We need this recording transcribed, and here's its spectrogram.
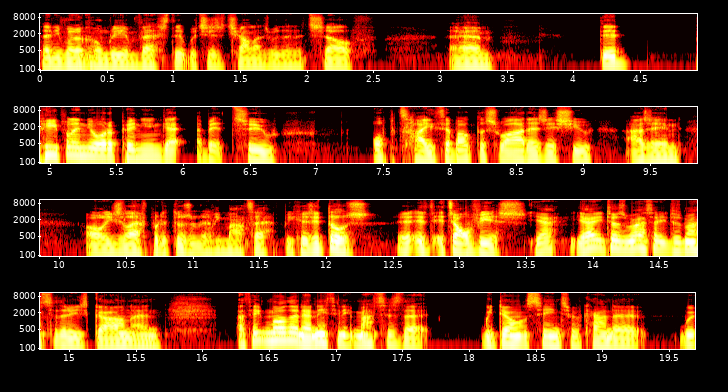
Then you've got to go and reinvest it, which is a challenge within itself. Um, did people, in your opinion, get a bit too uptight about the Suarez issue? As in, oh, he's left, but it doesn't really matter because it does. It, it- it's obvious. Yeah, yeah, it does matter. It does matter that he's gone, and I think more than anything, it matters that we don't seem to have kind of. We,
